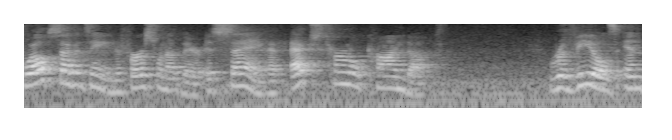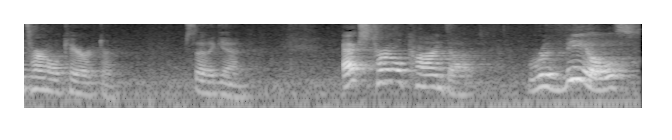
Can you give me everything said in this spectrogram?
1217, the first one up there, is saying that external conduct reveals internal character. Say it again. External conduct reveals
